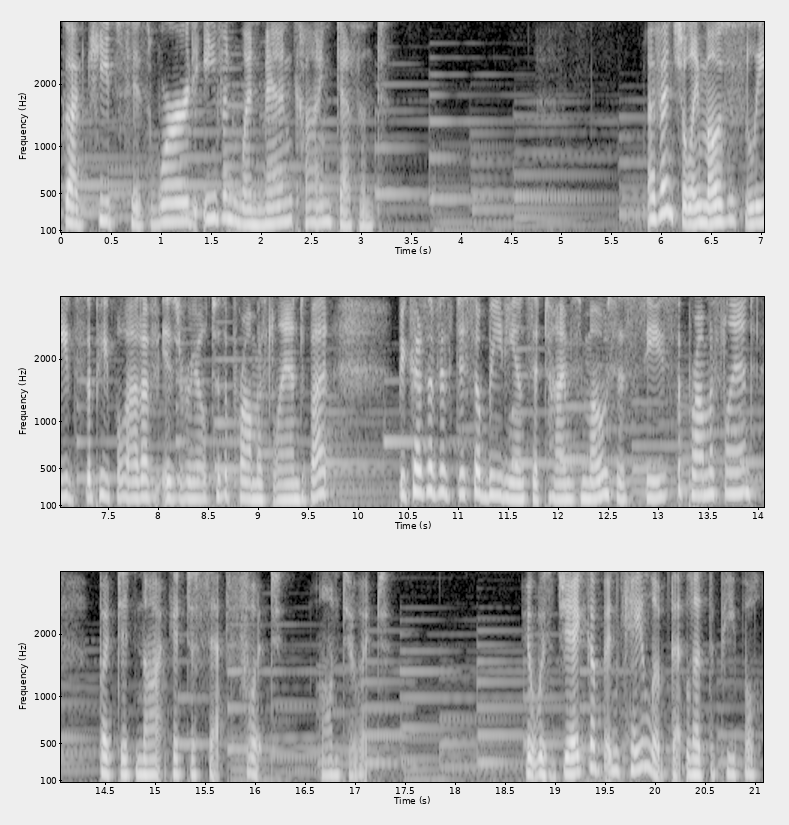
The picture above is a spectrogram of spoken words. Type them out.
God keeps his word even when mankind doesn't. Eventually, Moses leads the people out of Israel to the promised land, but because of his disobedience, at times Moses sees the promised land but did not get to set foot onto it. It was Jacob and Caleb that led the people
